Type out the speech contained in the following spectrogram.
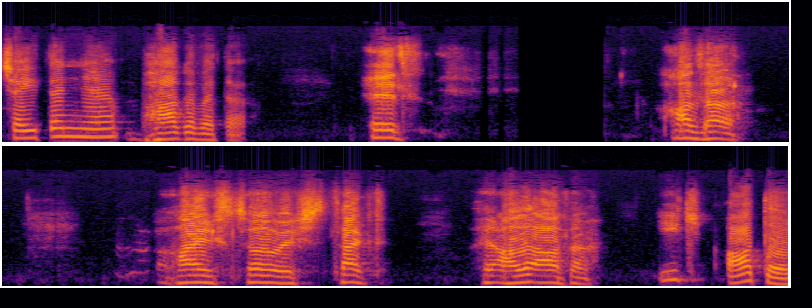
Chaitanya Bhagavata. Each author likes to respect the other author Each author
